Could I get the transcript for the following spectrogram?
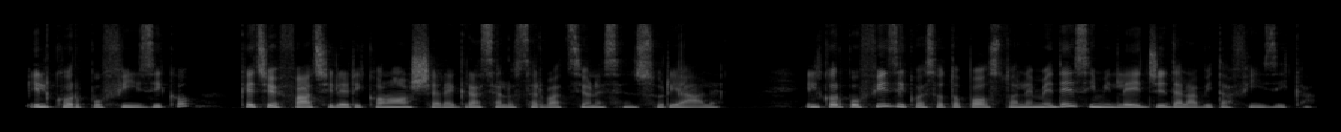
Il corpo fisico, che ci è facile riconoscere grazie all'osservazione sensoriale. Il corpo fisico è sottoposto alle medesime leggi della vita fisica,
